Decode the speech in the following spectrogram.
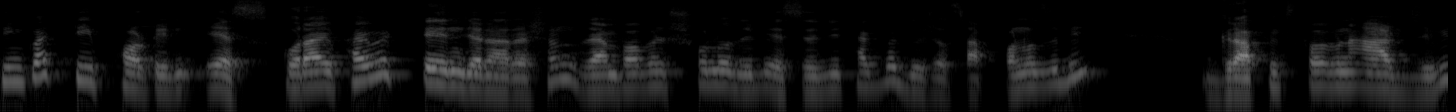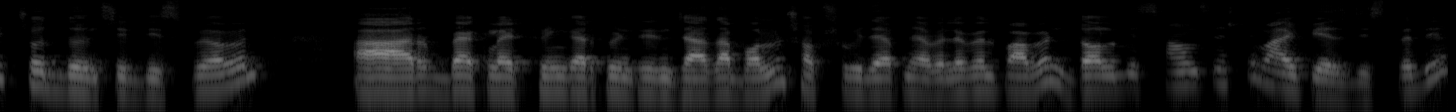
ThinkPad T fourteen S core i ফাইভের টেন জেনারেশন র্যাম পাবেন ষোলো জিবি এসএসডি থাকবে দুশো ছাপ্পান্ন জিবি গ্রাফিক্স পাবেন আট জিবি চোদ্দ ইঞ্চি ডিসপ্লে পাবেন। আর ব্যাকলাইট ফিঙ্গার ফিঙ্গারপ্রিন্টিং যা যা বলেন সব সুবিধা আপনি অ্যাভেলেবেল পাবেন। Dolby sound system IPS display দিয়ে।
